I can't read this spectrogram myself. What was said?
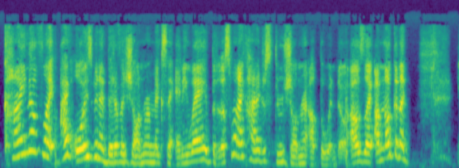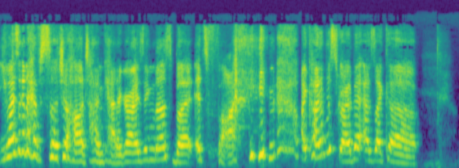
kind of like I've always been a bit of a genre mixer anyway, but this one I kind of just threw genre out the window. I was like, I'm not gonna. You guys are gonna have such a hard time categorizing this, but it's fine. I kind of describe it as like a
